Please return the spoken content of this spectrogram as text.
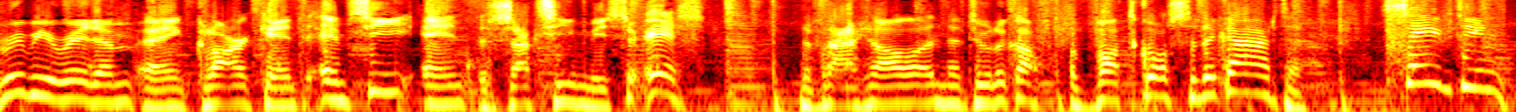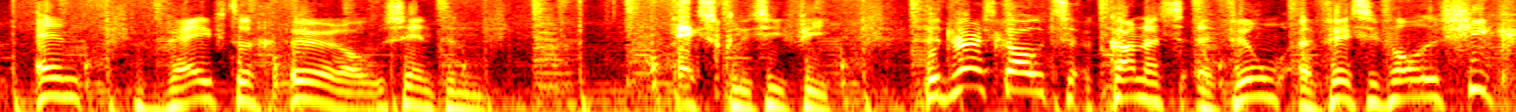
Ruby Rhythm en Clark Kent MC en Saxi Mr. S. Dan vraag je al natuurlijk af, wat kosten de kaarten? 17 en 50 euro centen exclusief fee. De dresscode Cannes Filmfestival is chic.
